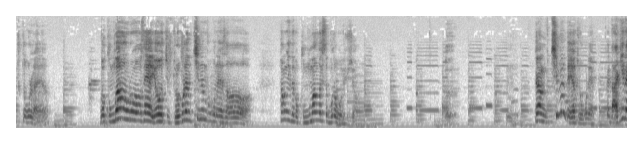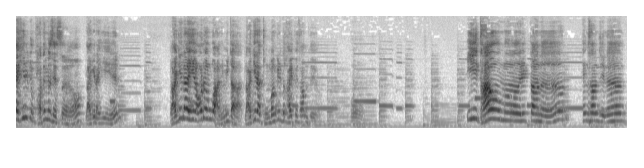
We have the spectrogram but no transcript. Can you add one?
쭉쭉 올라요. 뭐거 오세요 요 지금 돌고램 치는 부분에서 형님들 뭐 궁금한 거 있어 물어보십시오. 음. 그냥 치면 돼요 그 나기라 힐 좀 받으면서 했어요. 나기라 힐. 나기라 힐 어려운 거 아닙니다. 나기라 동방길드 가입해서 하면 돼요. 어. 이 다음은 일단은 행선지는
